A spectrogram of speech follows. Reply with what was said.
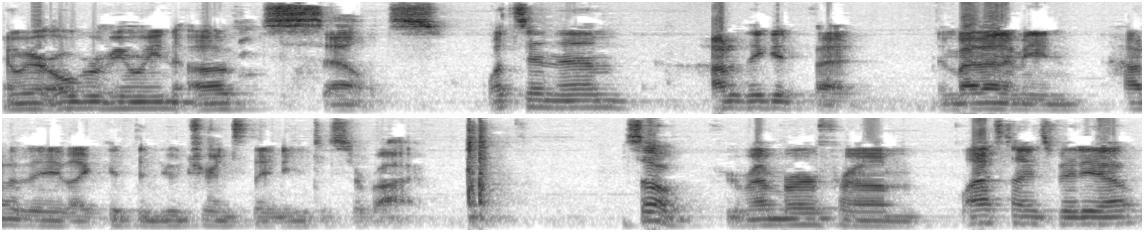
and we are overviewing of cells. What's in them? How do they get fed? And by that I mean, how do they like get the nutrients they need to survive? So, if you remember from last night's video,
